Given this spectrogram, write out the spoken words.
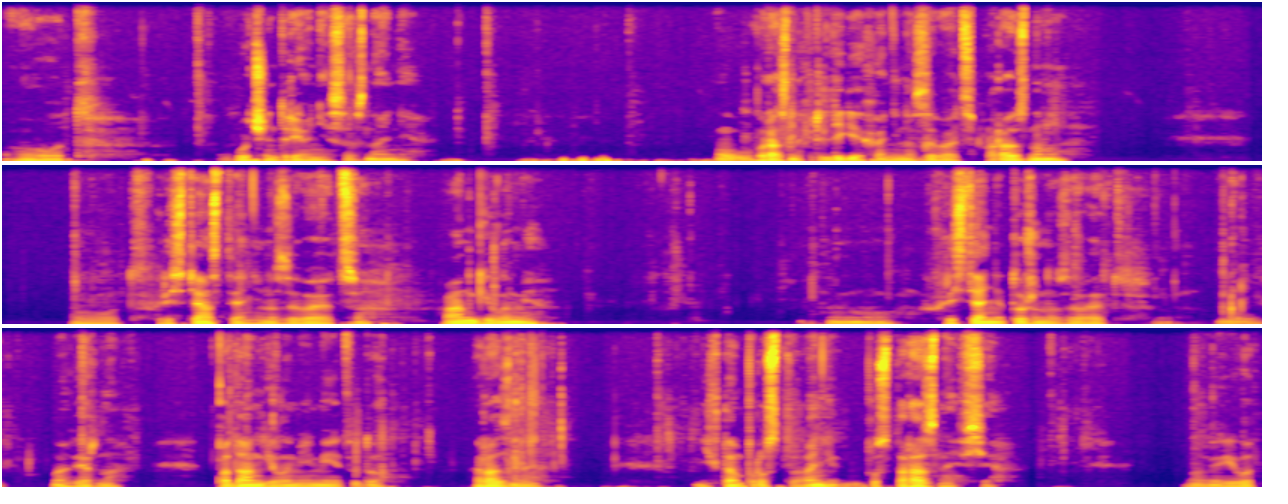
Вот. Очень древние сознания. Ну, в разных религиях они называются по-разному. Христианстве они называются ангелами. Ну, христиане тоже называют, ну, наверное, под ангелами имеют в виду разные. Их там просто, они просто разные все. Ну и вот,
